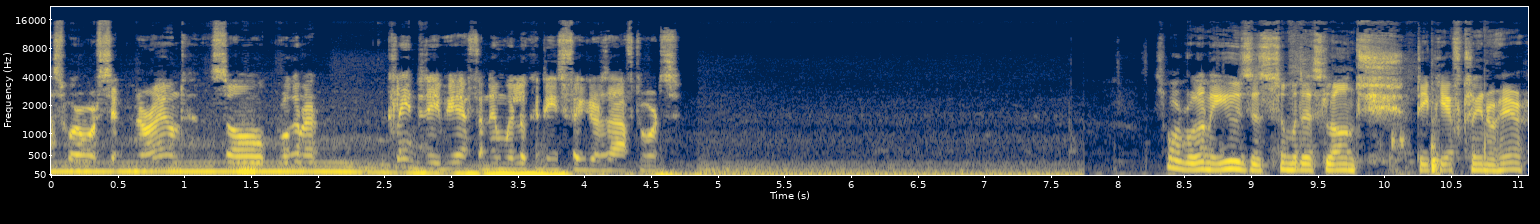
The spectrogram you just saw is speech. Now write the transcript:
that's where we're sitting around. So we're going to clean the DPF and then we'll look at these figures afterwards. So what we're going to use is some of this launch DPF cleaner here.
